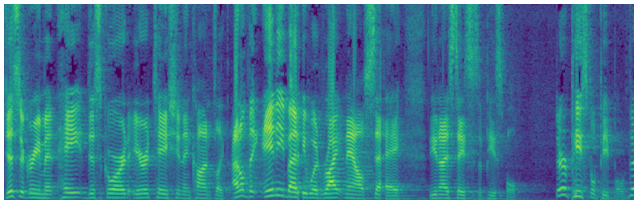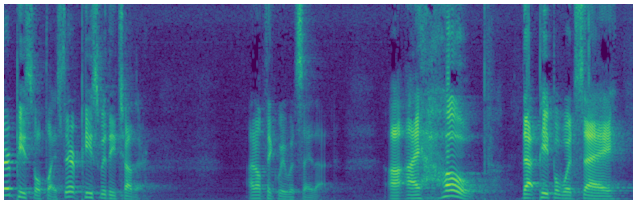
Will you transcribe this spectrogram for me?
Disagreement, hate, discord, irritation, and conflict. I don't think anybody would right now say the United States is a peaceful. They're a peaceful people. They're a peaceful place. They're at peace with each other. I don't think we would say that. Uh, I hope that people would say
